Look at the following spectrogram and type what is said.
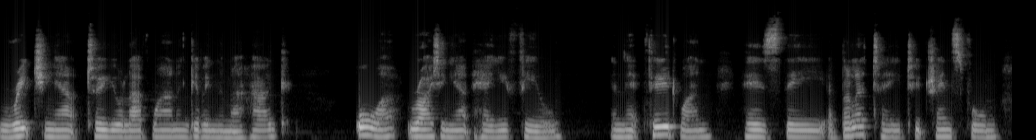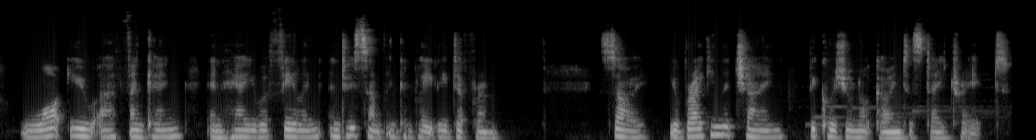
reaching out to your loved one and giving them a hug or writing out how you feel. And that third one has the ability to transform what you are thinking and how you are feeling into something completely different. So you're breaking the chain because you're not going to stay trapped.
